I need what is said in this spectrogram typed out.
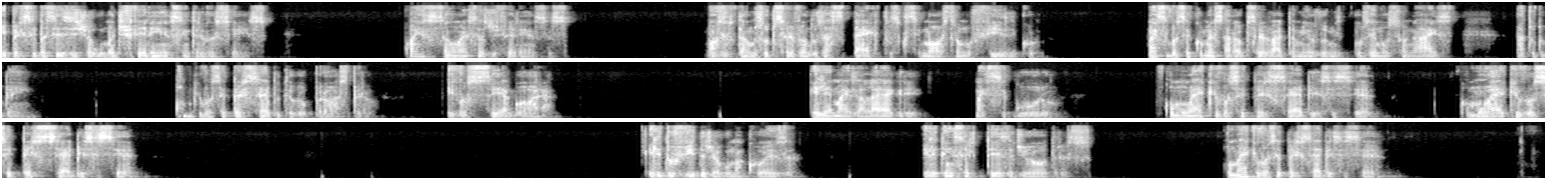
e perceba se existe alguma diferença entre vocês. Quais são essas diferenças? Nós estamos observando os aspectos que se mostram no físico mas se você começar a observar também os, os emocionais, tá tudo bem. Como que você percebe o teu eu próspero? E você agora? Ele é mais alegre, mais seguro? Como é que você percebe esse ser? Como é que você percebe esse ser? Ele duvida de alguma coisa? Ele tem certeza de outras? Como é que você percebe esse ser?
